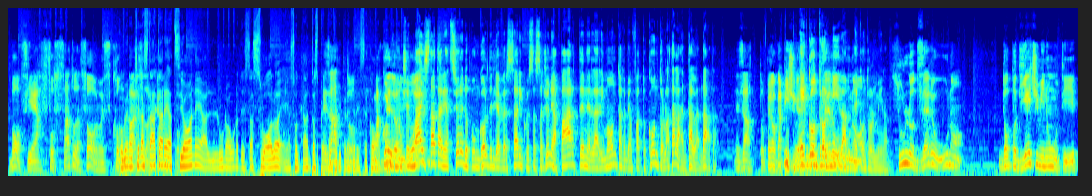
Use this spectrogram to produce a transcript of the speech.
boh, si è affossato da solo, è scomparso Come non c'era stata campo. reazione all'1-1 del Sassuolo e ha soltanto aspettato esatto, di prendere il secondo. Ma quello non, non c'è può... mai stata reazione dopo un gol degli avversari in questa stagione, a parte nella rimonta che abbiamo fatto contro l'Atalanta all'andata. Esatto, però capisci che è contro il Milan, è contro il Milan. Sullo 0-1 dopo 10 minuti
